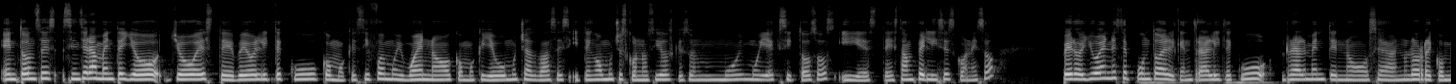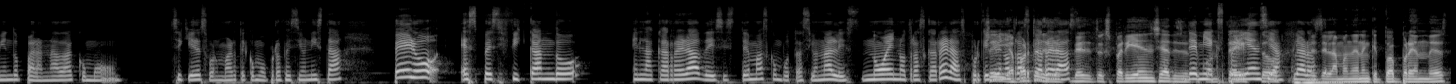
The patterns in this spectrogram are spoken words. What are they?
Entonces, sinceramente yo yo este veo el ITQ como que sí fue muy bueno, como que llevó muchas bases y tengo muchos conocidos que son muy muy exitosos y este están felices con eso. Pero yo en ese punto del que entré al ITQ realmente no, o sea, no lo recomiendo para nada como si quieres formarte como profesionista, pero especificando en la carrera de sistemas computacionales, no en otras carreras, porque Sí, yo en y otras aparte desde- carreras desde, tu experiencia, desde de tu mi contexto, experiencia, claro. desde la manera en que tú aprendes.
